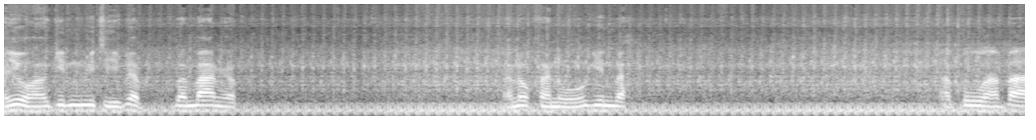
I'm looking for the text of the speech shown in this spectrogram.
ายุหากินวิถีแบบบ้านๆครับหานกหาหนูกินไปหาปูหาปลา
